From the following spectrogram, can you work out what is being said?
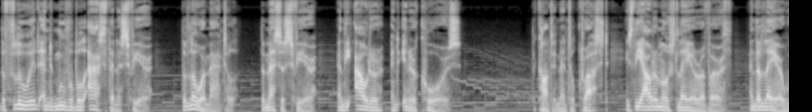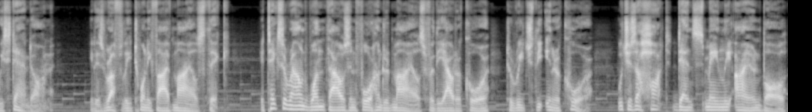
the fluid and movable asthenosphere, the lower mantle, the mesosphere, and the outer and inner cores. The continental crust is the outermost layer of Earth and the layer we stand on. It is roughly 25 miles thick. It takes around 1,400 miles for the outer core to reach the inner core, which is a hot, dense, mainly iron ball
